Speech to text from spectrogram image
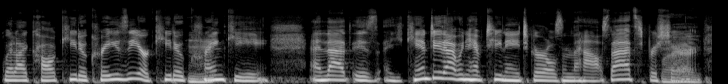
what I call keto crazy or keto mm-hmm. cranky. And that is, you can't do that when you have teenage girls in the house. That's for right. sure.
